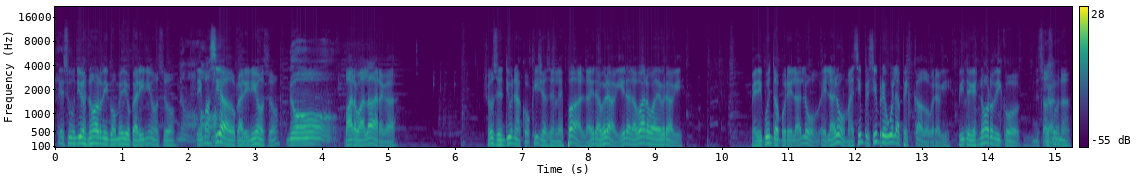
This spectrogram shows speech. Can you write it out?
era? Es un dios nórdico medio cariñoso. No. Demasiado cariñoso. No. Barba larga. Yo sentí unas cosquillas en la espalda. Era Bragi, era la barba de Bragi. Me di cuenta por el, alo- el aroma. Siempre, siempre huele a pescado Bragi. Viste que es nórdico en esa Claro. zona.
